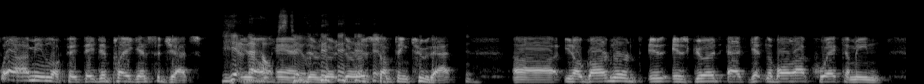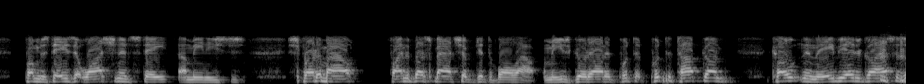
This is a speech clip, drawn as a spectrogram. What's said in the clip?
Well, I mean, look, they, they did play against the Jets. Yeah, you that know, helps and too. there, there, is something to that. Uh, you know, Gardner is, is good at getting the ball out quick. I mean, from his days at Washington State, I mean, he's just spread them out, find the best matchup, get the ball out. I mean, he's good at it. Put the put the Top Gun coat and the aviator glasses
